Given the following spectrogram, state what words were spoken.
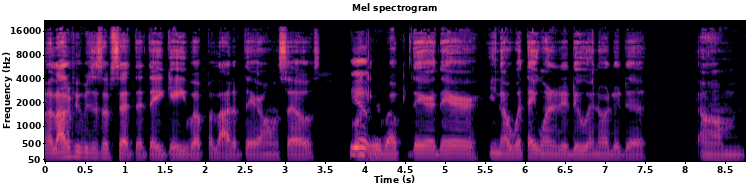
a lot of people just upset that they gave up a lot of their own selves. Yep. Or gave up their their you know what they wanted to do in order to um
